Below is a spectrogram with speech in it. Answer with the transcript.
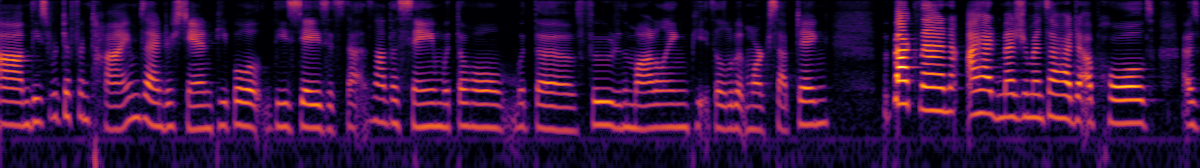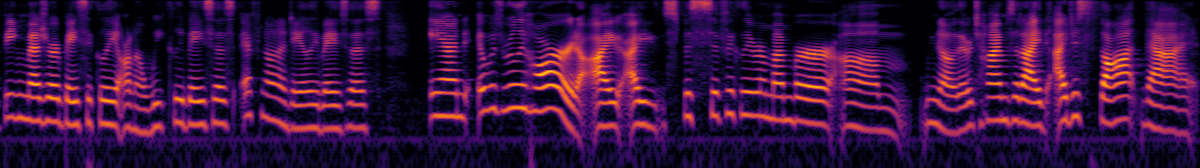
um, these were different times. I understand people these days, it's not, it's not the same with the whole, with the food and the modeling. It's a little bit more accepting. But back then, I had measurements I had to uphold. I was being measured basically on a weekly basis, if not a daily basis. And it was really hard. I, I specifically remember, um, you know, there were times that I, I just thought that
